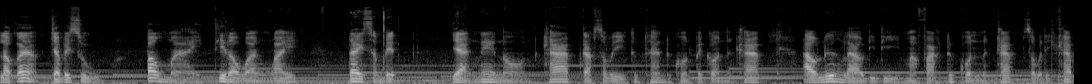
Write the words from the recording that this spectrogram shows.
เราก็จะไปสู่เป้าหมายที่เราวางไว้ได้สำเร็จอย่างแน่นอนครับกับสวัสดีทุกท่านทุกคนไปก่อนนะครับ เอาเรื่องราวดีๆ มาฝากทุกคนนะครับ สวัสดีครับ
